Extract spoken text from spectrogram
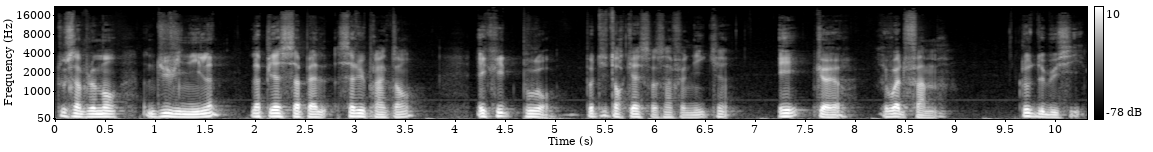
tout simplement du vinyle. La pièce s'appelle Salut Printemps, écrite pour petit orchestre symphonique et chœur, voix de femme. Claude Debussy.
